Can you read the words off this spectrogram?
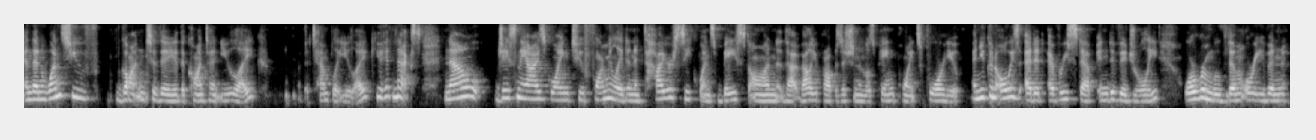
And then once you've gotten to the, the content you like, the template you like, you hit next. Now, Jason AI is going to formulate an entire sequence based on that value proposition and those pain points for you. And you can always edit every step individually or remove them or even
